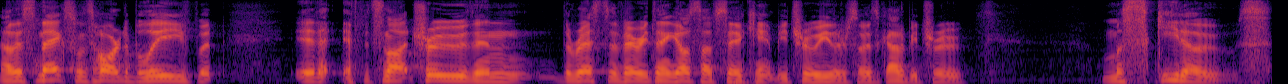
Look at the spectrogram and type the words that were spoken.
Now, this next one's hard to believe, but it, if it's not true, then the rest of everything else I've said can't be true either, so it's got to be true. Mosquitoes.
